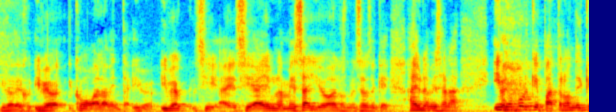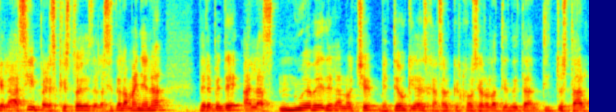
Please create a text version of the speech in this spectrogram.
Y lo dejo. Y veo cómo va la venta. Y veo, si, si hay una mesa y yo a los mensajes de que hay una mesa. Nada. Y no porque patrón de que la así, pero es que estoy desde las 7 de la mañana. De repente a las 9 de la noche me tengo que ir a descansar, que es cuando la tienda y tantito estar.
